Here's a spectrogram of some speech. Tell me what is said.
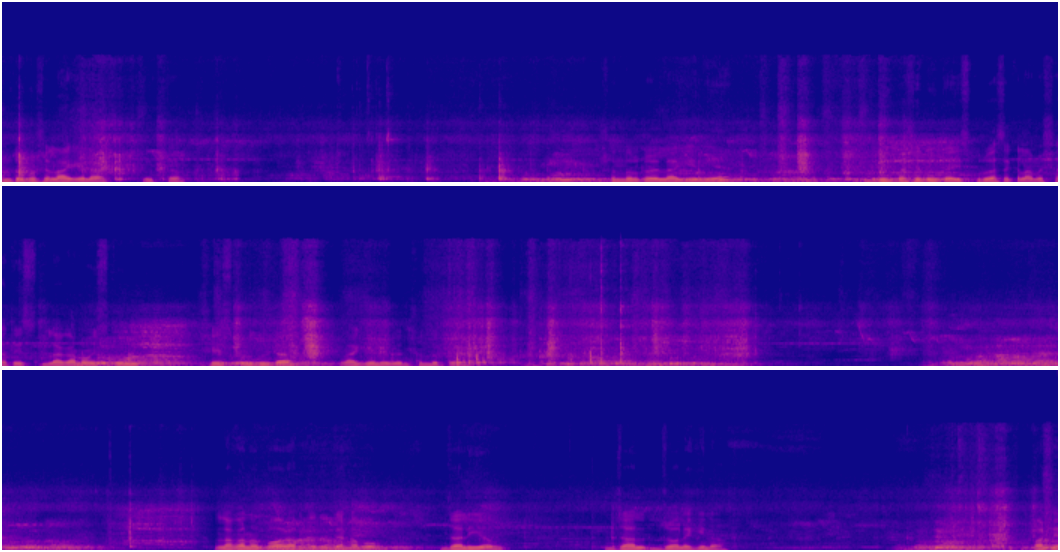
উল্টো বসে লাগে না ক্লিপটা সুন্দর করে লাগিয়ে নিয়ে দুই পাশে দুইটা স্ক্রু আছে ক্লামের সাথে লাগানো স্ক্রু সেই স্ক্রু দুইটা লাগিয়ে নেবেন সুন্দর করে। লাগানোর পর আপনাদের দেখাবো জ্বালিয়েও জাল জলে কিনা পাশে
